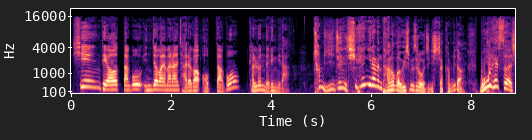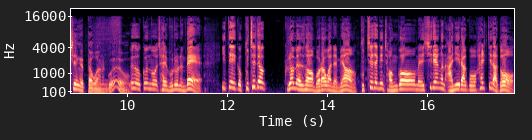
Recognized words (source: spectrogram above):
시행되었다고 인정할 만한 자료가 없다고 결론 내립니다. 참 이젠 시행이라는 단어가 의심스러워지기 시작합니다. 뭘 했어야 시행했다고 하는 거예요. 그래서 그건 뭐 잘 모르는데 이때 그 구체적 그러면서 뭐라고 하냐면 구체적인 점검의 실행은 아니라고 할지라도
